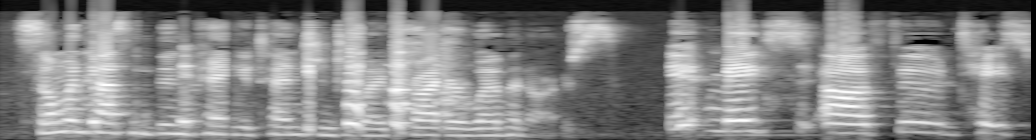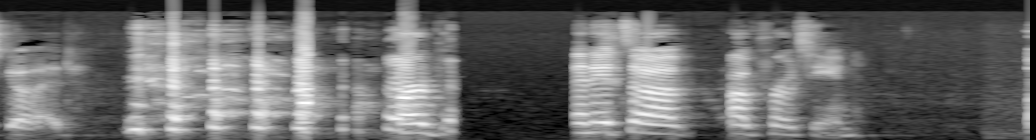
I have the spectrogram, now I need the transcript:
Someone hasn't been paying attention to my prior webinars. It makes uh, food taste good. and it's a, a protein.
